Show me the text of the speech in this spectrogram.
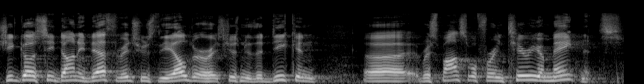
She'd go see Donnie Dethridge, who's the elder, or excuse me, the deacon uh, responsible for interior maintenance.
